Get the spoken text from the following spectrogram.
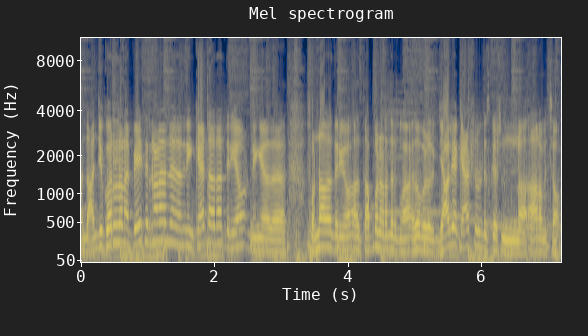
அந்த அஞ்சு குரலில் நான் பேசியிருக்கேன்னா நீங்கள் கேட்டால் தான் தெரியும். நீங்கள் அதை சொன்னால் தான் தெரியும். அது தப்பு நடந்திருக்கலாம். ஏதோ ஒரு ஜாலியாக கேஷுவல் டிஸ்கஷன் ஆரம்பித்தோம்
